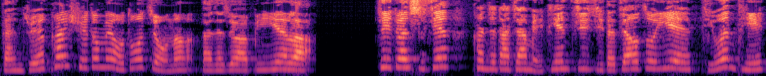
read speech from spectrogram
感觉开学都没有多久呢，大家就要毕业了。 这段时间看着大家每天积极的交作业、提问题，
